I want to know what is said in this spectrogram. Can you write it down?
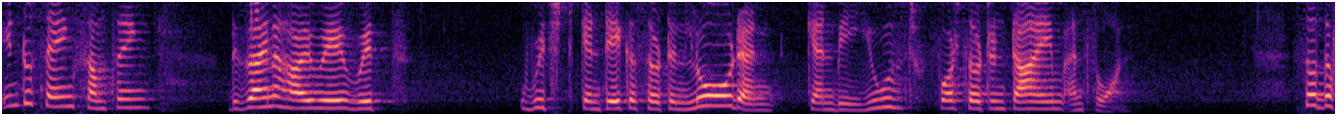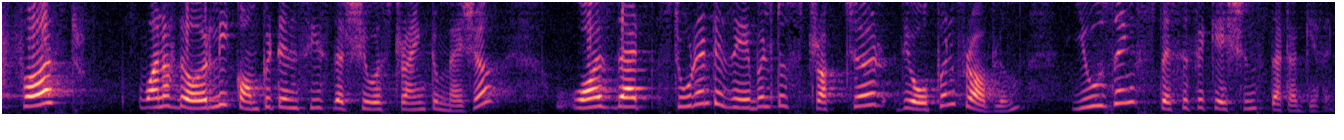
into saying something design a highway with which can take a certain load and can be used for certain time and so on. So, the first one of the early competencies that she was trying to measure was that student is able to structure the open problem using specifications that are given.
